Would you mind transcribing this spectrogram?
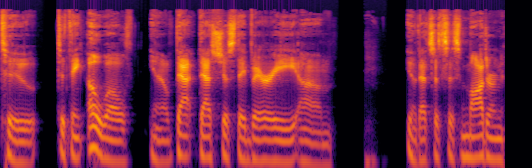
to to think oh well you know that that's just a very um you know that's just this modern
